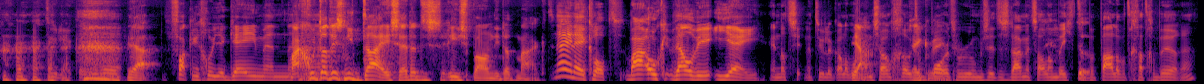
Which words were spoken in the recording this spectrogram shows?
Natuurlijk. Eh, Ja. fucking goede game. En, Maar eh, goed, dat is niet DICE, hè? Dat is Respawn die dat maakt. Nee, nee, klopt. Maar ook wel weer EA. En dat zit natuurlijk allemaal Ja, in zo'n grote boardroom. Zitten ze daar met z'n allen een beetje te bepalen wat er gaat gebeuren.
